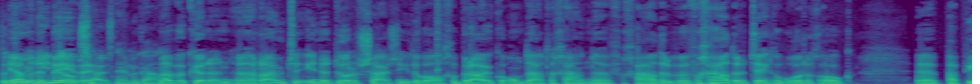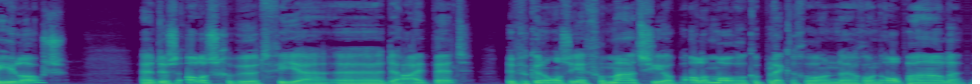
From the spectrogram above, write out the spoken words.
Dat ja, doe je in het dorpshuis, neem ik aan. Maar we kunnen een ruimte in het dorpshuis in ieder geval gebruiken om daar te gaan vergaderen. We vergaderen tegenwoordig ook papierloos. He, dus alles gebeurt via de iPad. Dus we kunnen onze informatie op alle mogelijke plekken gewoon, uh, gewoon ophalen.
